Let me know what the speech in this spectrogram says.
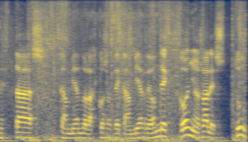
Me estás cambiando las cosas de cambiar. ¿De dónde coño sales tú?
